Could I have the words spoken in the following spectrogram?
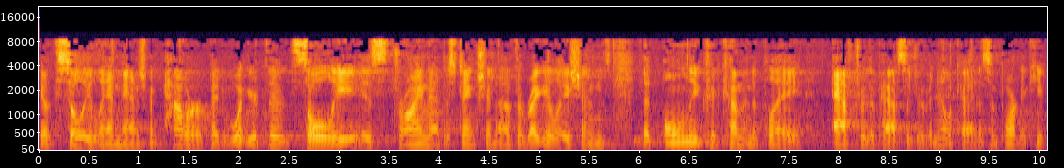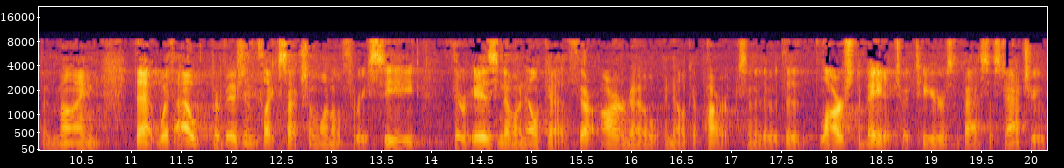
you know, solely land management power. But what you're, the solely is drawing that distinction of the regulations that only could come into play after the passage of ANILCA. And it's important to keep in mind that without provisions like Section 103C, there is no ANILCA. There are no ANILCA parks. And the, the large debate, it took two years to pass the statute,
